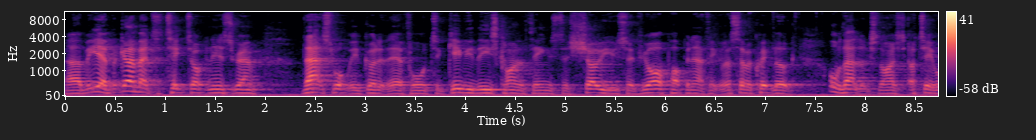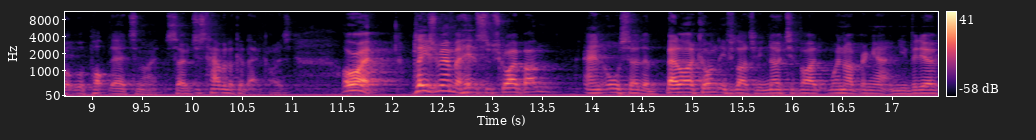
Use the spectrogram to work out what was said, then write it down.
Uh, but yeah, but going back to TikTok and Instagram, that's what we've got it there for to give you these kind of things to show you. So if you are popping out, think let's have a quick look oh, that looks nice. I'll tell you what, we'll pop there tonight. So just have a look at that, guys. All right, please remember, hit the subscribe button and also the bell icon if you'd like to be notified when I bring out a new video.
